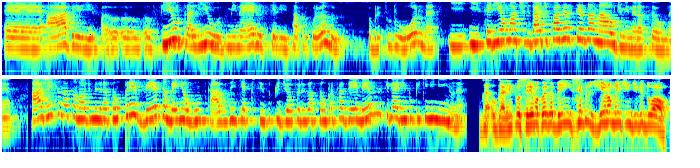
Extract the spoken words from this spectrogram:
é, abre, uh, uh, filtra ali os minérios que ele está procurando, sobretudo ouro, né? E, e seria uma atividade quase artesanal de mineração, né? A Agência Nacional de Mineração prevê também alguns casos em que é preciso pedir autorização para fazer mesmo esse garimpo pequenininho, né? O garimpo seria uma coisa bem, sempre geralmente individual.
